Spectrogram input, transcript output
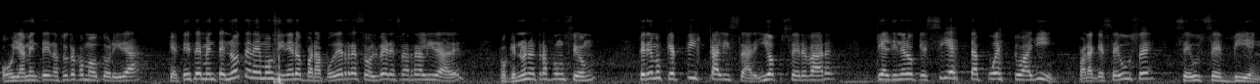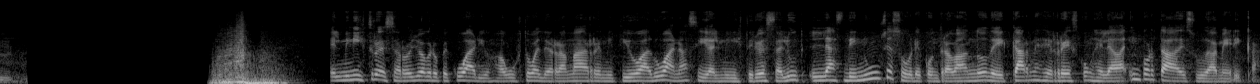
obviamente nosotros como autoridad, que tristemente no tenemos dinero para poder resolver esas realidades, porque no es nuestra función, tenemos que fiscalizar y observar que el dinero que sí está puesto allí para que se use, se use bien. El ministro de Desarrollo Agropecuario, Augusto Valderrama, remitió a aduanas y al Ministerio de Salud las denuncias sobre contrabando de carnes de res congelada importada de Sudamérica.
